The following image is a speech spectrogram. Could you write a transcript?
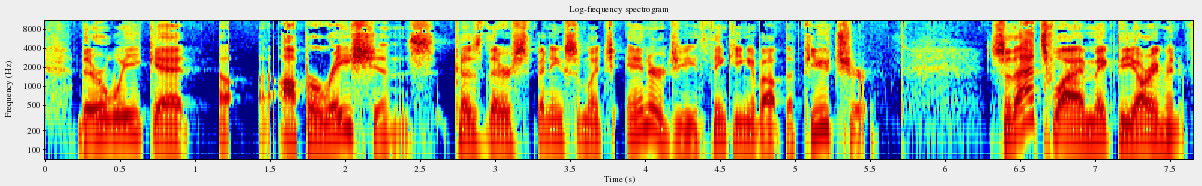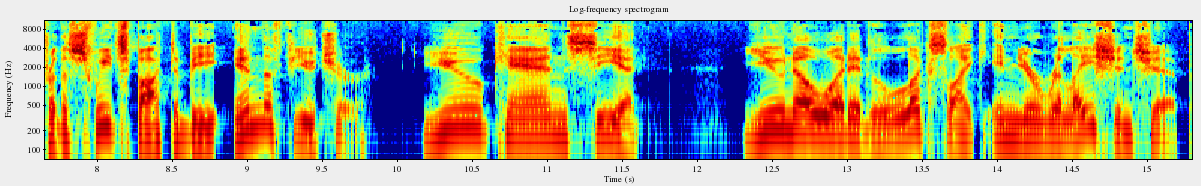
they're weak at uh, operations because they're spending so much energy thinking about the future. So that's why I make the argument for the sweet spot to be in the future. You can see it. You know what it looks like in your relationship,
